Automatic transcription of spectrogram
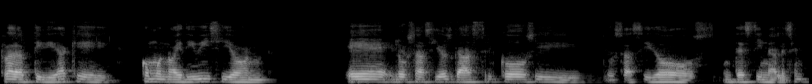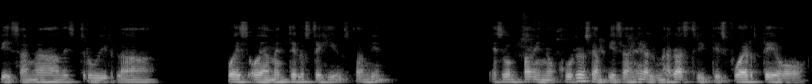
radioactividad, que como no hay división, eh, los ácidos gástricos y los ácidos intestinales empiezan a destruir la, pues obviamente los tejidos también. Eso también ocurre, o sea, empieza a generar una gastritis fuerte o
